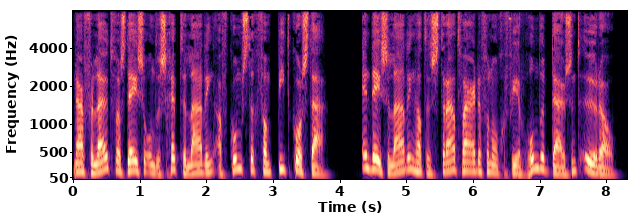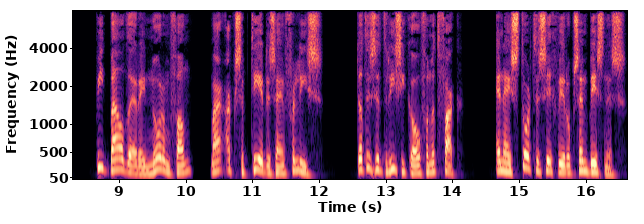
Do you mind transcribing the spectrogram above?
Naar verluid was deze onderschepte lading afkomstig van Piet Costa. En deze lading had een straatwaarde van ongeveer 100.000 euro. Piet baalde er enorm van, maar accepteerde zijn verlies. Dat is het risico van het vak. En hij stortte zich weer op zijn business.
